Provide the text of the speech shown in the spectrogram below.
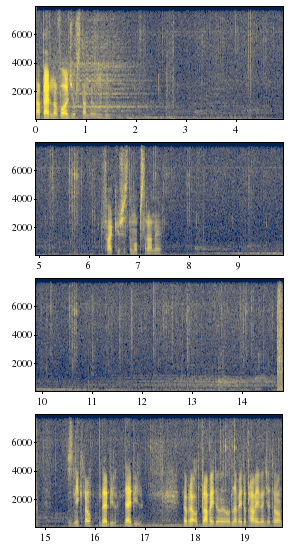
Na pewno Woldziurs tam był. Mhm. Fuck, już jestem obsrany. Zniknął? Debil, debil. Dobra, od prawej do, od lewej do prawej będzie to,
